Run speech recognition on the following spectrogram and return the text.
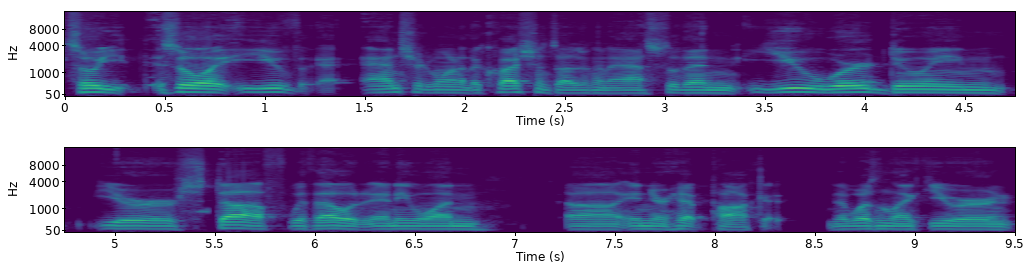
So, so you've answered one of the questions I was going to ask. So then you were doing your stuff without anyone uh, in your hip pocket. It wasn't like you were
